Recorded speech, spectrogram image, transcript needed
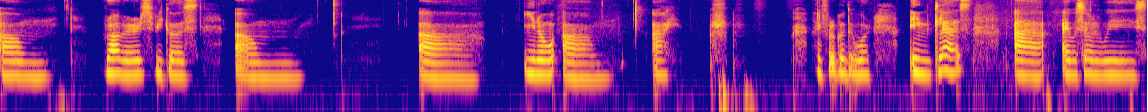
um, rubbers because um, uh, you know um, I I forgot the word in class. Uh, I was always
